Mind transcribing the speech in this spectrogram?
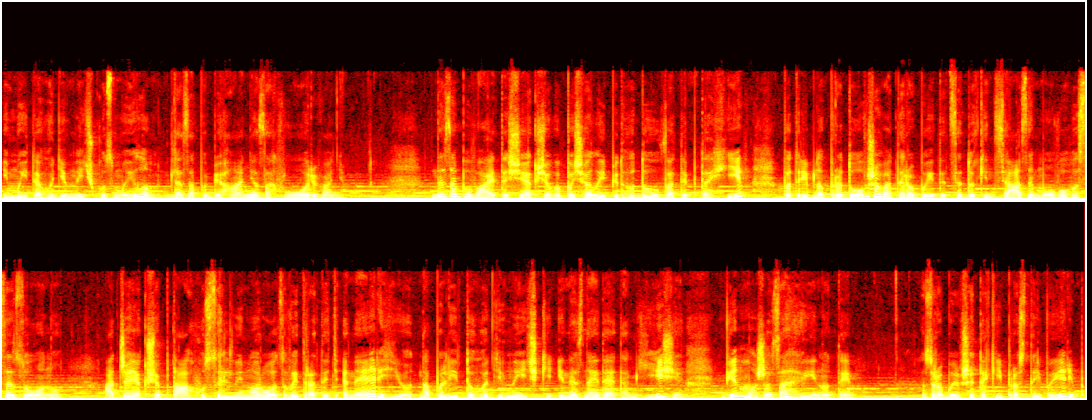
і мийте годівничку з милом для запобігання захворювань. Не забувайте, що якщо ви почали підгодовувати птахів, потрібно продовжувати робити це до кінця зимового сезону. Адже якщо птах у сильний мороз витратить енергію на політ до годівнички і не знайде там їжі, він може загинути. Зробивши такий простий виріб,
